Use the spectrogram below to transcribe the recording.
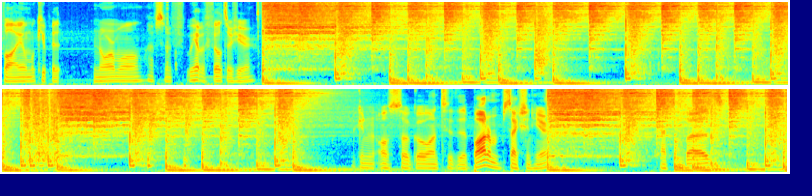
volume. We'll keep it normal. Have some. We have a filter here. We can also go onto the bottom section here. Add some buzz.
